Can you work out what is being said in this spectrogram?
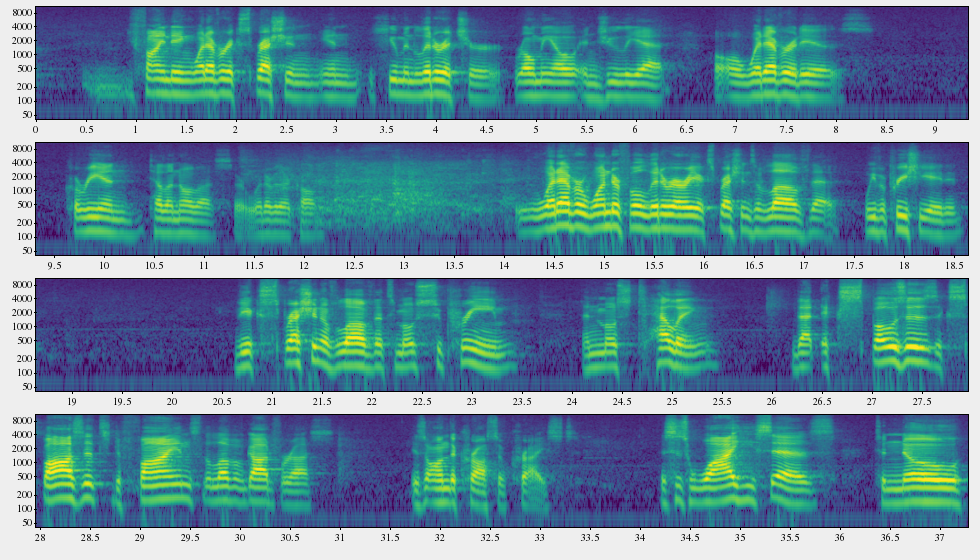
finding whatever expression in human literature, Romeo and Juliet, or whatever it is, Korean telenovelas or whatever they're called. whatever wonderful literary expressions of love that we've appreciated. The expression of love that's most supreme and most telling, that exposes, exposits, defines the love of God for us, is on the cross of Christ. This is why he says to know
